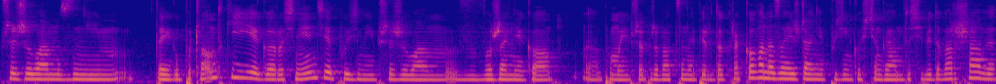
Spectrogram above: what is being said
Przeżyłam z nim te jego początki, jego rośnięcie, później przeżyłam wwożenie go e, po mojej przeprowadzce najpierw do Krakowa na zajeżdżanie, później go ściągałam do siebie do Warszawy.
